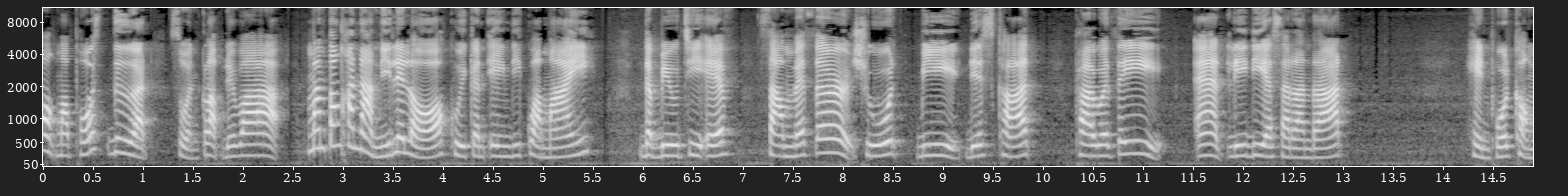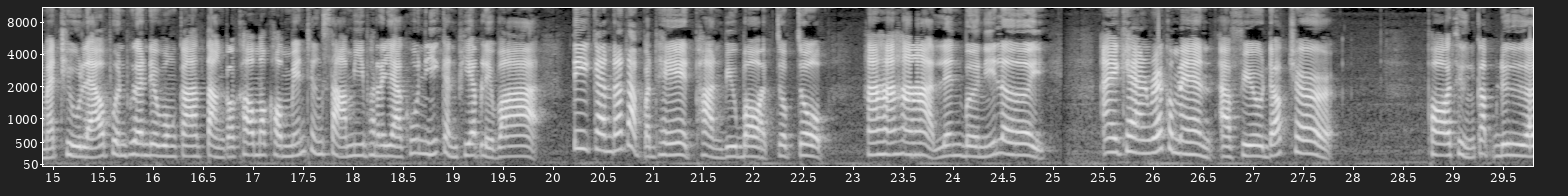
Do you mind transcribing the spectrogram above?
ออกมาโพสต์เดือด สวนกลับด้วยว่า มันต้องขนาดนี้เลยเหรอ คุยกันเองดีกว่าไหม WTF some matter should be discussed privately at ลิเดียสรันรัตเห็นโพสต์ของแมทธิวแล้วเพื่อนๆในวงการต่างก็เข้ามาคอมเมนต์ถึงสามีภรรยาคู่นี้กันเพียบเลยว่า ตีกันระดับประเทศผ่านบิลบอร์ดจบจบฮ่าฮ่าฮ่าเล่นเบอร์นี้เลย I can recommend a few doctor พอถึงกับเดือ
